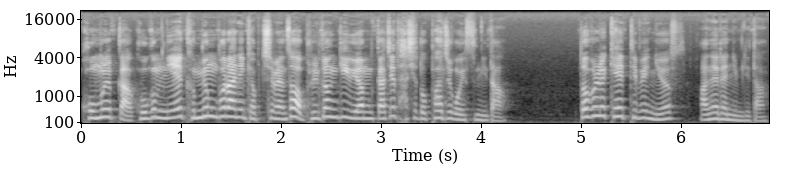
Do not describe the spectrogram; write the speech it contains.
고물가, 고금리의 금융 불안이 겹치면서 불경기 위험까지 다시 높아지고 있습니다. WKTV 뉴스 안혜련입니다.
